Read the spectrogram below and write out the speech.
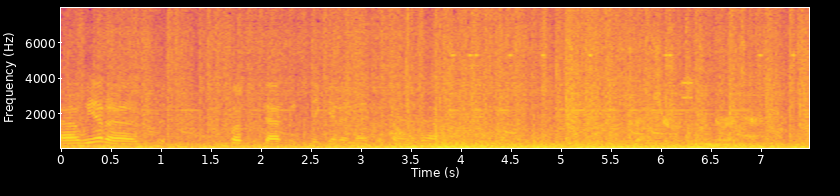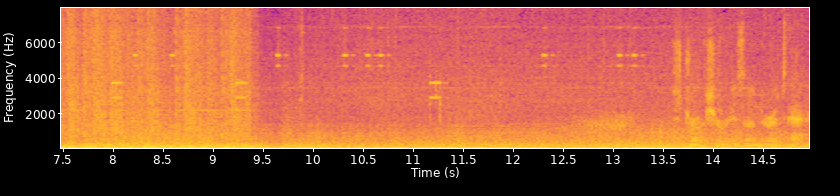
Uh, we had a, a close assassin sneak in and knife us all to death. Structure under attack. Structure is under attack.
